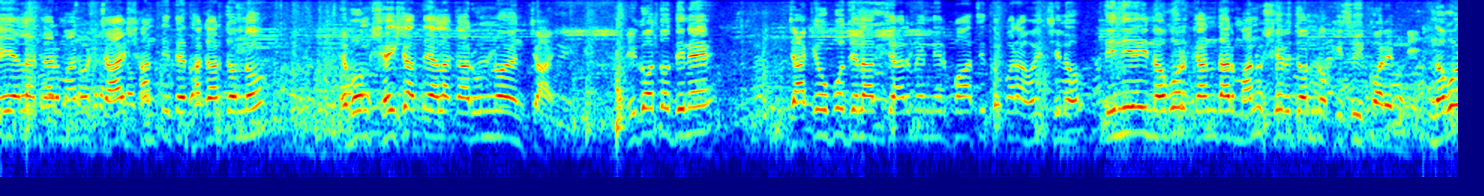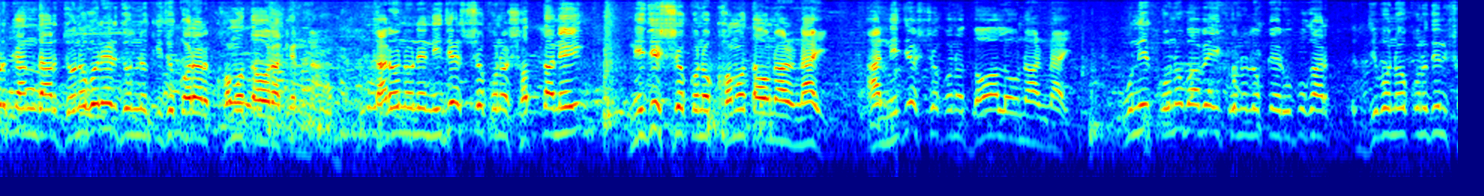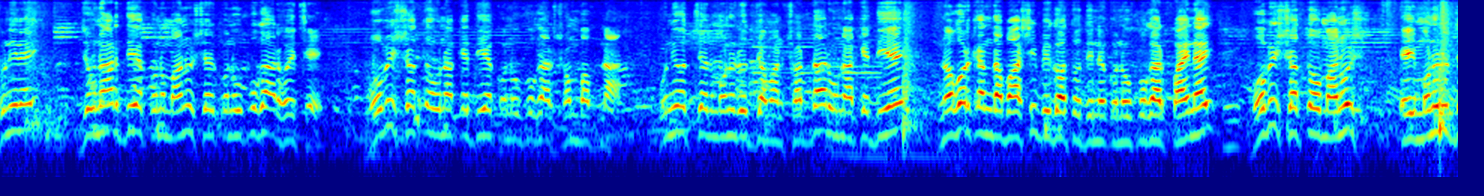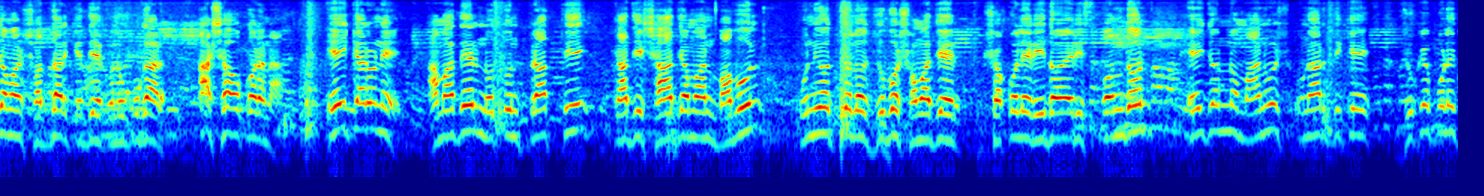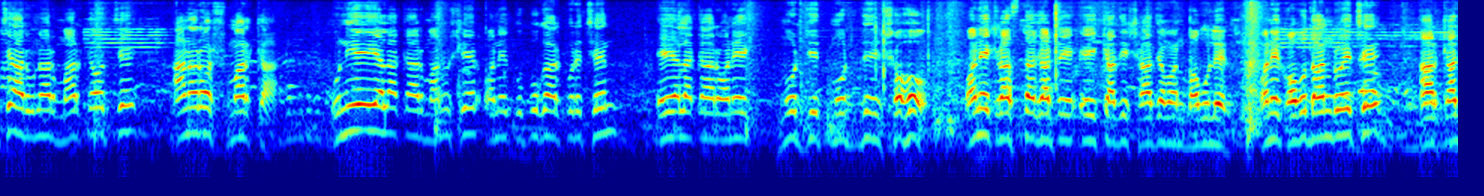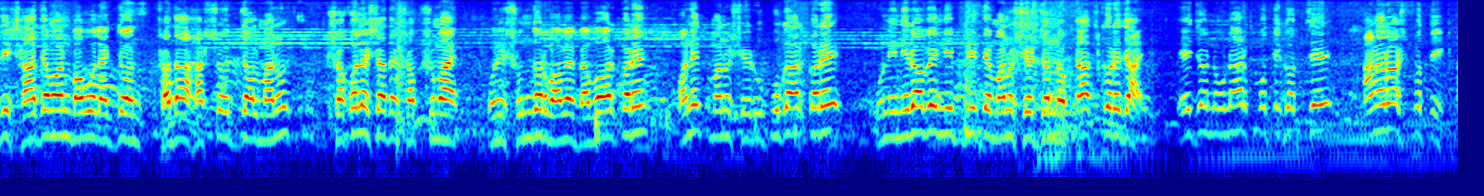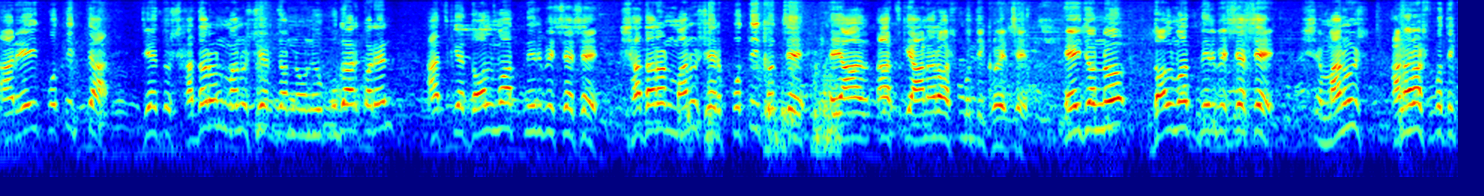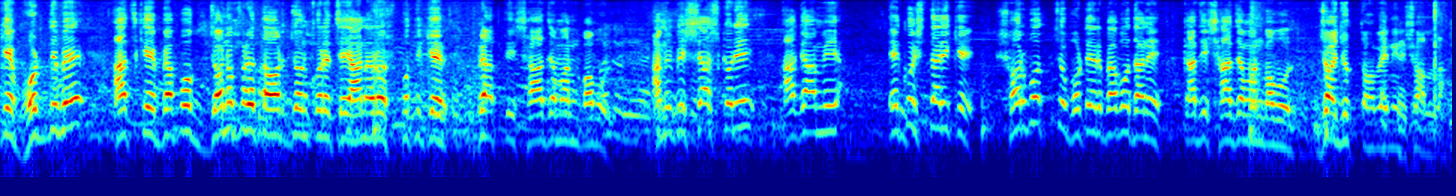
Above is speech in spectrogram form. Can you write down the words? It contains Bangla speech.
এই এলাকার মানুষ চায় শান্তিতে থাকার জন্য এবং সেই সাথে এলাকার উন্নয়ন চায়। বিগত দিনে যাকে উপজেলার চেয়ারম্যান নির্বাচিত করা হয়েছিল, তিনি এই নগর কান্দার মানুষের জন্য কিছুই করেননি। নগর কান্দার জনগণের জন্য কিছু করার ক্ষমতাও রাখেন না। কারণ উনি নিজস্ব কোনো সত্তা নেই, নিজস্ব কোনো ক্ষমতা ওনার নাই, আর নিজস্ব কোনো দল ওনার নাই। উনি কোনোভাবেই কোনো লোকের উপকার, জীবনেও কোনোদিন শুনি নেই যে ওনার দিয়ে কোনো মানুষের কোনো উপকার হয়েছে, ভবিষ্যতে ওনাকে দিয়ে কোনো উপকার সম্ভব না। উনি হচ্ছেন মনিরুজ্জামান সর্দার ওনাকে দিয়ে নগরকান্দাবাসী বিগত দিনে কোনো উপকার পায় নাই। ভবিষ্যতেও মানুষ এই মনিরুজ্জামান সর্দারকে দিয়ে কোনো উপকার আশাও করে না। এই কারণে আমাদের নতুন প্রার্থী কাজী শাহজামান বাবুল, উনি হচ্ছিল যুব সমাজের সকলের হৃদয়ের স্পন্দন। এই জন্য মানুষ ওনার দিকে ঝুঁকে পড়েছে আর ওনার মার্কা হচ্ছে আনারস মার্কা। উনি এই এলাকার মানুষের অনেক উপকার করেছেন। এই এলাকার অনেক মসজিদ মসজিদ সহ অনেক রাস্তাঘাটে এই কাজী শাহজামান বাবুলের অনেক অবদান রয়েছে। আর কাজী শাহজামান বাবুল একজন সদা হাস্য উজ্জ্বল মানুষ। সকলের সাথে সবসময় উনি সুন্দরভাবে ব্যবহার করে, অনেক মানুষের উপকার করে। উনি নীরবে নিবৃতে মানুষের জন্য কাজ করে যায়। এই জন্য উনার প্রতীক হচ্ছে আনারস প্রতীক। আর এই প্রতীকটা যেহেতু সাধারণ মানুষের জন্য উনি উপকার করেন, আজকে দলমত নির্বিশেষে সাধারণ মানুষের প্রতীক হচ্ছে এই আজকে আনারস প্রতীক হয়েছে। এই জন্য দলমত নির্বিশেষে মানুষ আনারস প্রতীকে ভোট দিবে। আজকে ব্যাপক জনপ্রিয়তা অর্জন করেছে আনারস প্রতীকের প্রার্থী শাহজামান বাবুল আমি বিশ্বাস করি আগামী একুশ তারিখে সর্বোচ্চ ভোটের ব্যবধানে কাজী শাহজামান বাবুল জয়যুক্ত হবেন ইনশাল্লাহ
